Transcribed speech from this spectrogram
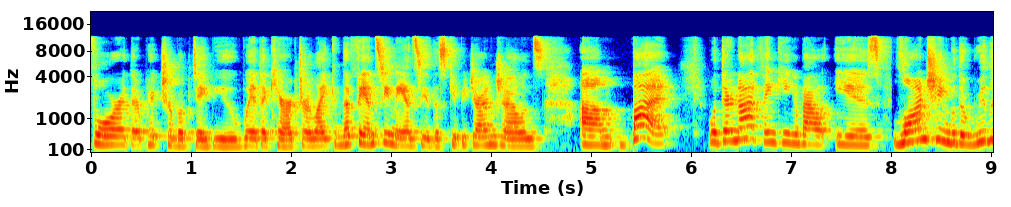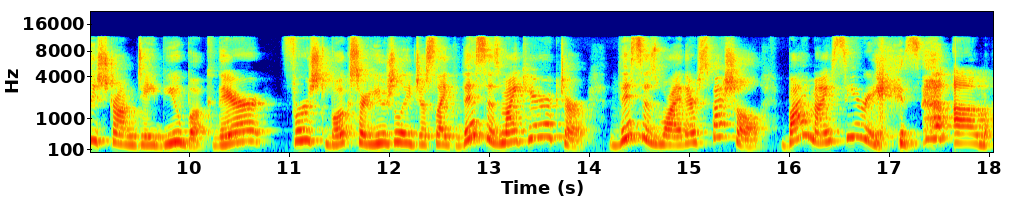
for their picture book debut with a character like the Fancy Nancy, the Skippyjon Jones. Um, but what they're not thinking about is launching with a really strong debut book. Their first books are usually just like, this is my character. This is why they're special. Buy my series. um,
